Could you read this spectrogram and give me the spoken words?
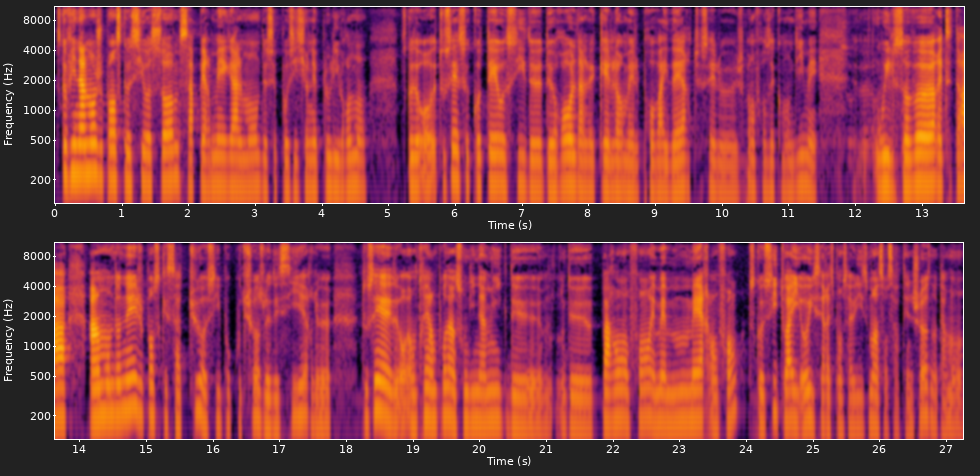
Parce que finalement, je pense que si au somme, ça permet également de se positionner plus librement. Parce que oh, tu sais, ce côté aussi de, rôle dans lequel l'homme est le provider, tu sais, le, je sais pas en français comment on dit, mais euh, oui, etc. À un moment donné, je pense que ça tue aussi beaucoup de choses, le désir, le, tu sais, entrer un peu dans son dynamique de, de parents-enfants et même mère-enfant. Parce que aussi, toi, eux, ils se responsabilisent moins sur certaines choses, notamment,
